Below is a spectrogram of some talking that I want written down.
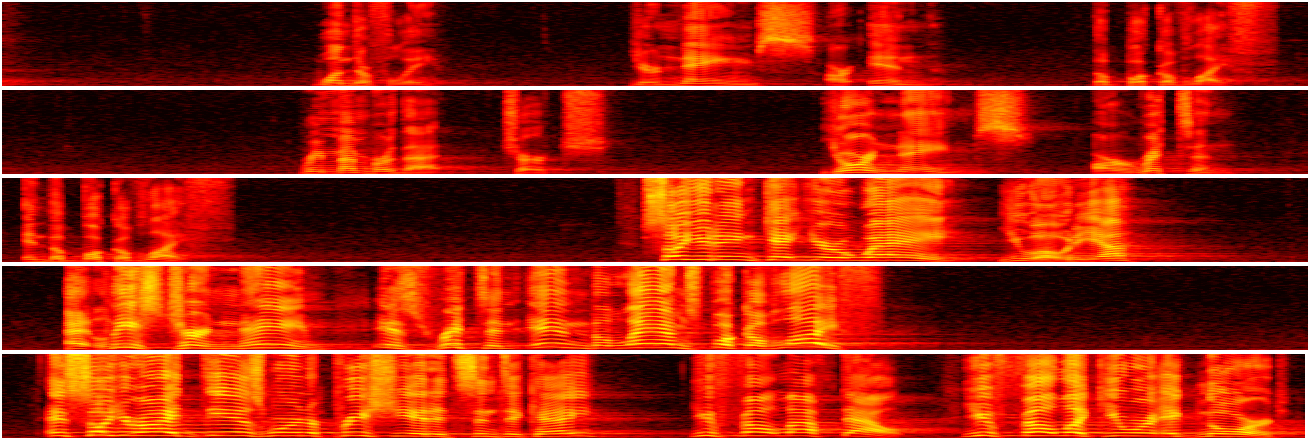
wonderfully, Your names are in the book of life. Remember that, church. Your names are written in the book of life. So you didn't get your way, Euodia. At least your name is written in the Lamb's book of life. And so your ideas weren't appreciated, Syntyche. You felt left out. You felt like you were ignored.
